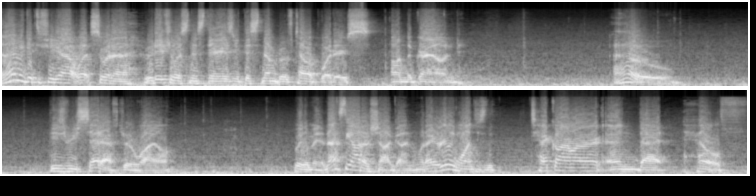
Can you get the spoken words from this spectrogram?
And then we get to figure out what sort of ridiculousness there is with this number of teleporters on the ground. Oh. These reset after a while. Wait a minute, that's the auto shotgun. What I really want is the tech armor and that health.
